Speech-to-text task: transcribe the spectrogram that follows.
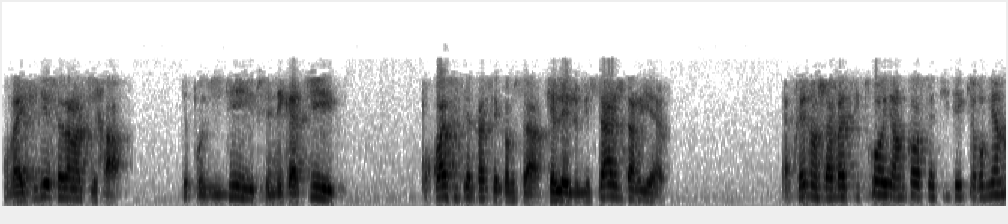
On va étudier ça dans la Sikha. C'est positif, c'est négatif. Pourquoi ça s'est passé comme ça? Quel est le message derrière? Et après, dans Shabbat Yitro, il y a encore cette idée qui revient.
